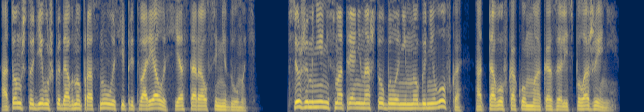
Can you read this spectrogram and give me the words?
О том, что девушка давно проснулась и притворялась, я старался не думать. Все же мне, несмотря ни на что, было немного неловко от того, в каком мы оказались положении.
